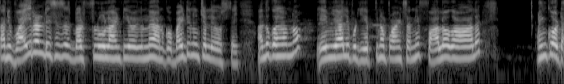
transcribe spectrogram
కానీ వైరల్ డిసీజెస్ బర్డ్ ఫ్లూ లాంటివి ఉన్నాయి అనుకో బయట నుంచి వస్తాయి. అందుకోసం ఏం చేయాలి? ఇప్పుడు చెప్పిన పాయింట్స్ అన్నీ ఫాలో కావాలి. ఇంకోటి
